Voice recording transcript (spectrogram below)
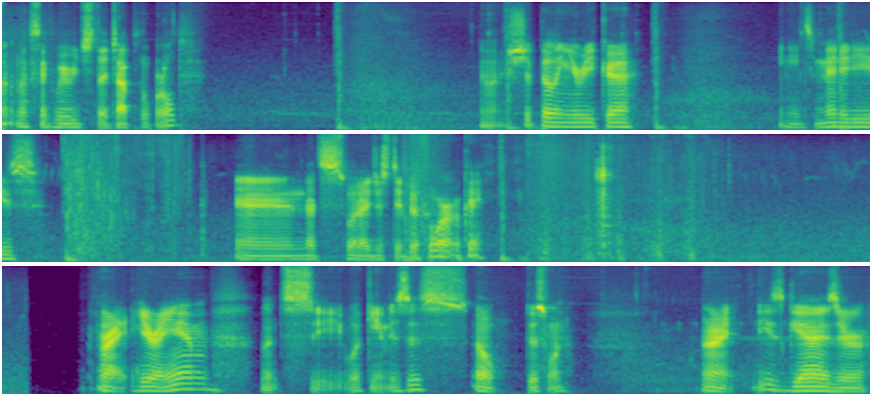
Oh, looks like we reached the top of the world. Uh, shipbuilding Eureka. He needs amenities. And that's what I just did before. Okay. Alright, here I am. Let's see. What game is this? Oh, this one. Alright, these guys are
